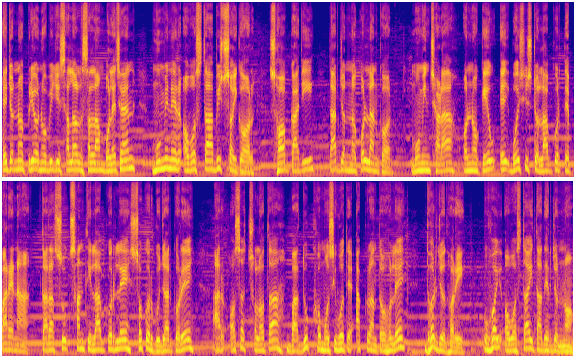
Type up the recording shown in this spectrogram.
এই জন্য প্রিয় নবীজি সাল্লাহ সাল্লাম বলেছেন, মুমিনের অবস্থা বিস্ময়কর, সব কাজই তার জন্য কল্যাণকর। মুমিন ছাড়া অন্য কেউ এই বৈশিষ্ট্য লাভ করতে পারে না। তারা সুখ শান্তি লাভ করলে শকর গুজার করে আর অসচ্ছলতা বা দুঃখ মুসিবতে আক্রান্ত হলে ধৈর্য ধরে। উভয় অবস্থাই তাদের জন্য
